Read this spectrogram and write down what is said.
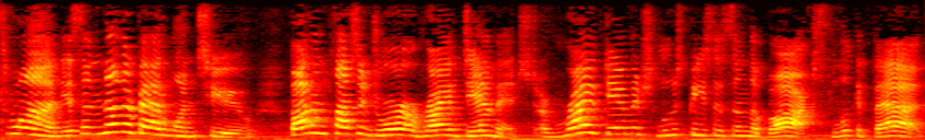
Next one is another bad one too. Bottom plastic drawer arrived damaged. Arrived damaged, loose pieces in the box. Look at that.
